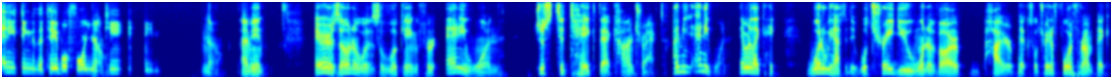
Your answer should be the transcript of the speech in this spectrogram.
anything to the table for your no. team. No, I mean Arizona was looking for anyone just to take that contract. I mean, anyone. They were like, hey, what do we have to do? We'll trade you one of our higher picks. We'll trade a fourth round pick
